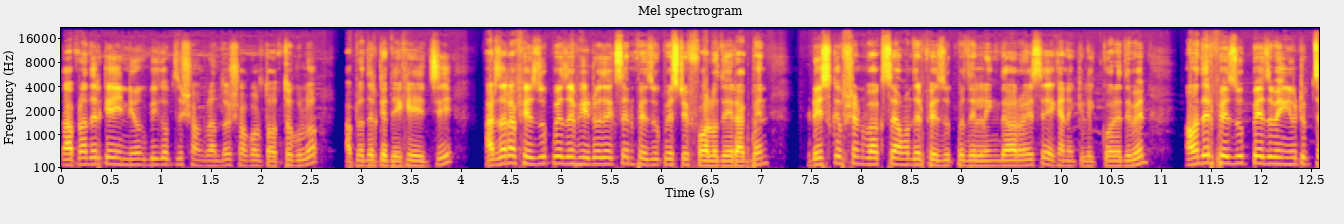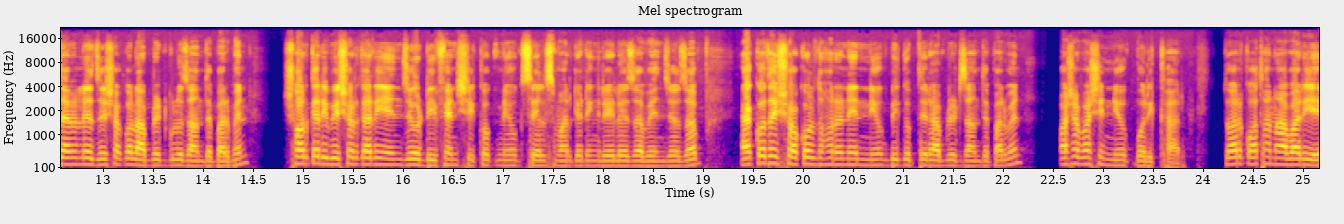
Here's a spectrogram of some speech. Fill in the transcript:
তো আপনাদেরকে এই নিয়োগ বিজ্ঞপ্তি সংক্রান্ত সকল তথ্যগুলো আপনাদেরকে দেখিয়েছি। আর যারা ফেসবুক পেজে ভিডিও দেখছেন ফেসবুক পেজটি ফলো দিয়ে রাখবেন। ডিসক্রিপশন বক্সে আমাদের ফেসবুক পেজের লিঙ্ক দেওয়া রয়েছে, এখানে ক্লিক করে দেবেন। আমাদের ফেসবুক পেজ এবং ইউটিউব চ্যানেলে যে সকল আপডেটগুলো জানতে পারবেন, সরকারি, বেসরকারি, এনজিও ডিফেন্স শিক্ষক নিয়োগ sales marketing railway job NGO job এক কথায় সকল ধরনের নিয়োগ বিজ্ঞপ্তির আপডেট জানতে পারবেন, পাশাপাশি নিয়োগ পরীক্ষার। তো আর কথা না বাড়িয়ে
